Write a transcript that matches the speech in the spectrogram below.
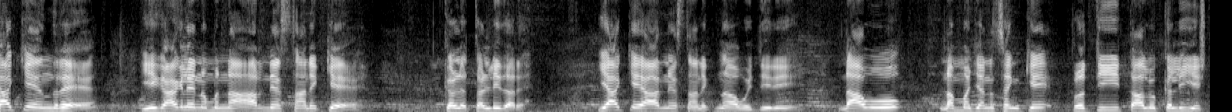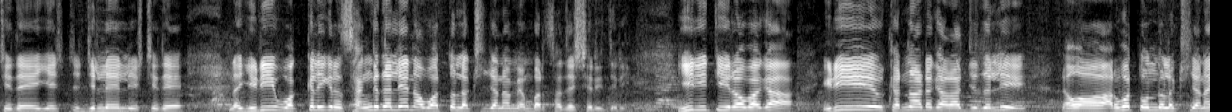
ಯಾಕೆ ಅಂದರೆ ಈಗಾಗಲೇ ನಮ್ಮನ್ನು ಆರನೇ ಸ್ಥಾನಕ್ಕೆ ಕಳ್ ತಳ್ಳಿದ್ದಾರೆ. ಯಾಕೆ ಆರನೇ ಸ್ಥಾನಕ್ಕೆ ನಾವು ಇದ್ದೀರಿ? ನಾವು ನಮ್ಮ ಜನಸಂಖ್ಯೆ ಪ್ರತಿ ತಾಲೂಕಲ್ಲಿ ಎಷ್ಟಿದೆ ಎಷ್ಟು ಜಿಲ್ಲೆಯಲ್ಲಿ ಎಷ್ಟಿದೆ ನ ಇಡೀ ಒಕ್ಕಲಿಗರ ಸಂಘದಲ್ಲೇ ನಾವು ಹತ್ತು ಲಕ್ಷ ಜನ ಮೆಂಬರ್ ಸದಸ್ಯರಿದ್ದೀರಿ. ಈ ರೀತಿ ಇರೋವಾಗ ಇಡೀ ಕರ್ನಾಟಕ ರಾಜ್ಯದಲ್ಲಿ ನಾವು ಅರವತ್ತೊಂದು ಲಕ್ಷ ಜನ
